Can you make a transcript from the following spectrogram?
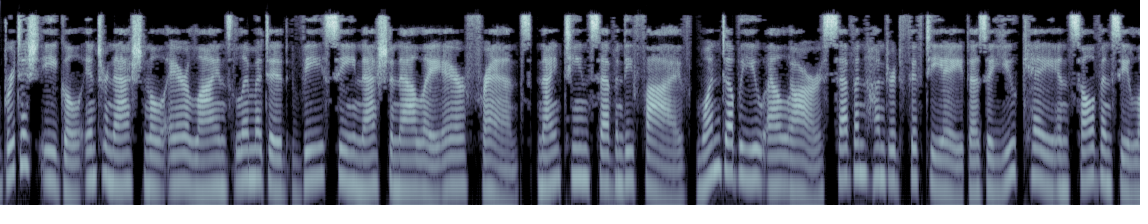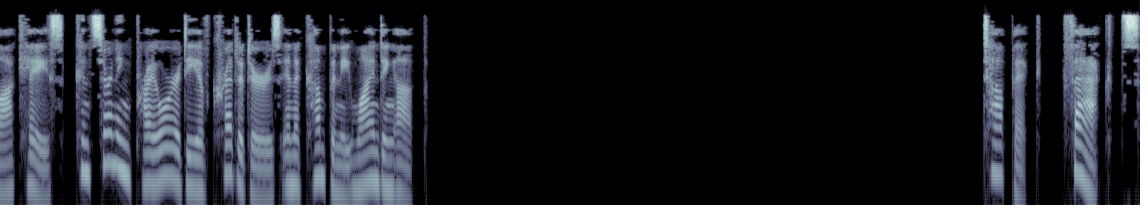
British Eagle International Airlines Limited VC Nationale Air France 1975 1 WLR 758 is a UK insolvency law case, concerning priority of creditors in a company winding up. Facts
